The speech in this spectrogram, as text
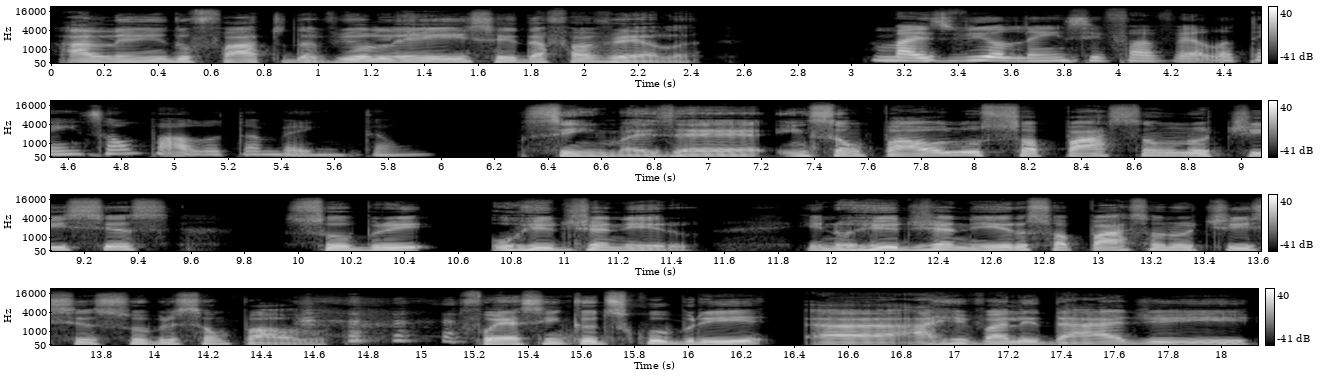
além do fato da violência e da favela. Mas violência e favela tem em São Paulo também, então. Sim, mas é em São Paulo só passam notícias sobre o Rio de Janeiro. E no Rio de Janeiro só passam notícias sobre São Paulo. Foi assim que eu descobri a, a rivalidade e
